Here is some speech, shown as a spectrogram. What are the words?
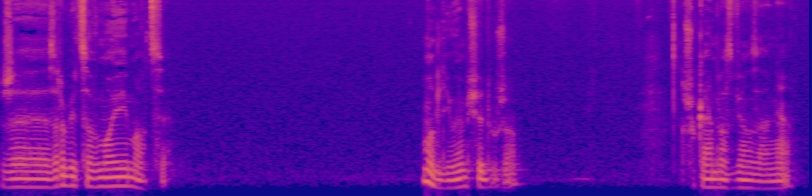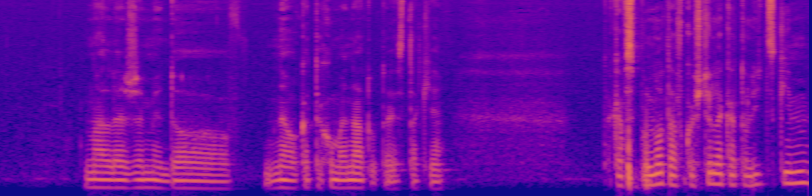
że zrobię co w mojej mocy. Modliłem się dużo szukałem rozwiązania. Należymy do neokatechumenatu. To jest takie, taka wspólnota w Kościele katolickim,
